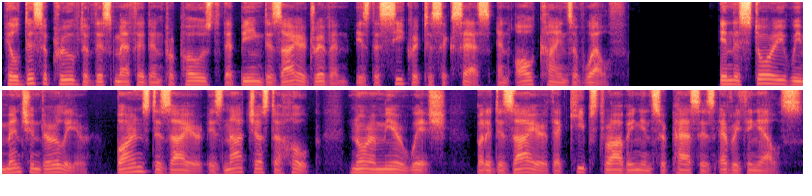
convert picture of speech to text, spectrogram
Hill disapproved of this method and proposed that being desire driven is the secret to success and all kinds of wealth. In the story we mentioned earlier, Barnes' desire is not just a hope, nor a mere wish, but a desire that keeps throbbing and surpasses everything else.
